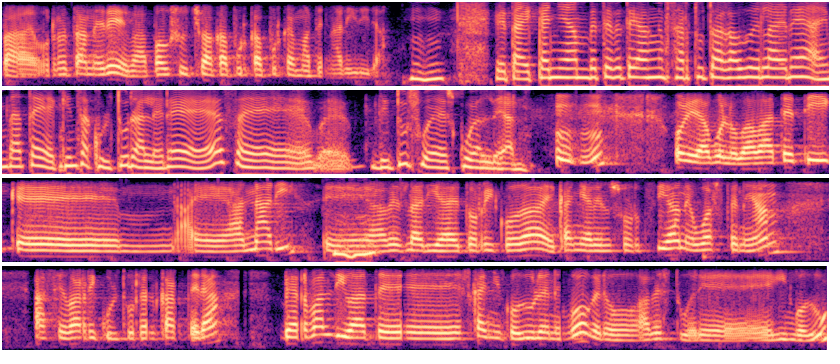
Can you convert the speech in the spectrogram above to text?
ba, horretan ere, ba, pausutxoak apurka-apurka ematen ari dira. Eta ekainean bete-betean sartuta gaudela ere, hainbate, ekintza kultural ere, ez? E, dituzue eskualdean. Hori da, bueno, ba, batetik e, e, anari, e, abeslaria etorriko da, ekainaren sortzian, eguaztenean, azebarri kulturrelkartera, berbaldi bat e, eskainiko du lehenengo, gero abestu ere egingo du.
